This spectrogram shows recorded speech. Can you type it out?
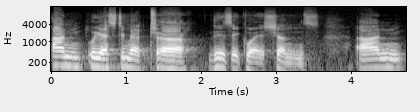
and we estimate uh, these equations. And,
